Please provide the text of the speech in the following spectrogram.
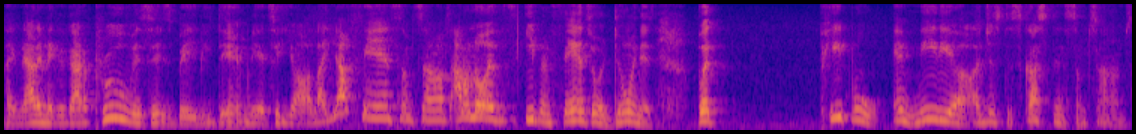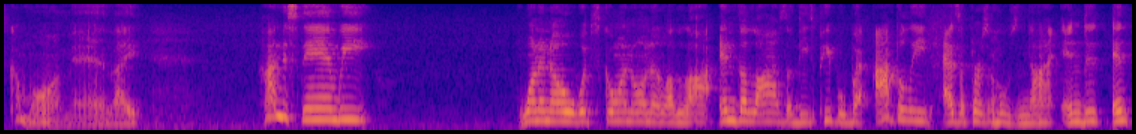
Like now the nigga gotta prove it's his baby damn near to y'all. Like y'all fans sometimes. I don't know if it's even fans who are doing this, but people and media are just disgusting sometimes. Come on, man. Like I understand we want to know what's going on in a lot in the lives of these people. But i believe as a person who's not in the, in,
